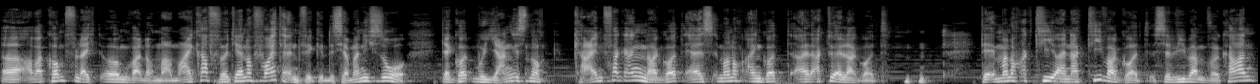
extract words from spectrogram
Äh, aber kommt vielleicht irgendwann noch mal. Minecraft wird ja noch weiterentwickelt, ist ja mal nicht so. Der Gott Mojang ist noch kein vergangener Gott, er ist immer noch ein Gott, ein aktueller Gott. der immer noch aktiv, ein aktiver Gott. Ist ja wie beim Vulkan.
